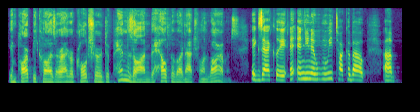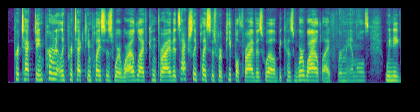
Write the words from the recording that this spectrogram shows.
in part because our agriculture depends on the health of our natural environments. Exactly, and, and you know, when we talk about uh, protecting, permanently protecting places where wildlife can thrive. It's actually places where people thrive as well because we're wildlife, we're mammals. We need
